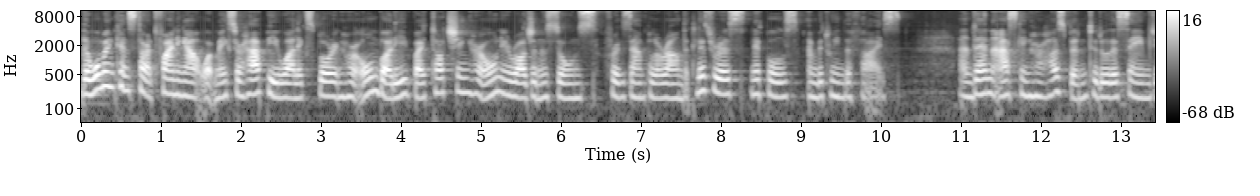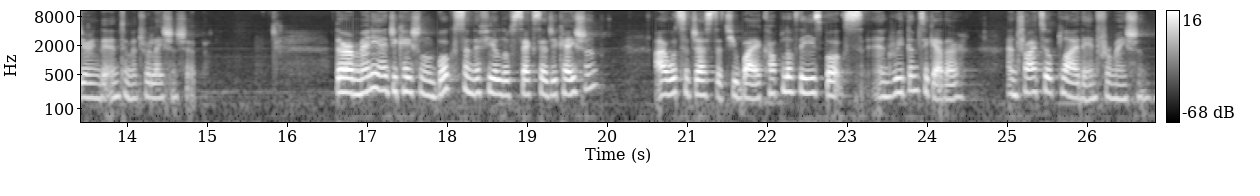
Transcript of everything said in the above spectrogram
The woman can start finding out what makes her happy while exploring her own body by touching her own erogenous zones, for example, around the clitoris, nipples, and between the thighs, and then asking her husband to do the same during the intimate relationship. There are many educational books in the field of sex education, I would suggest that you buy a couple of these books and read them together and try to apply the information.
